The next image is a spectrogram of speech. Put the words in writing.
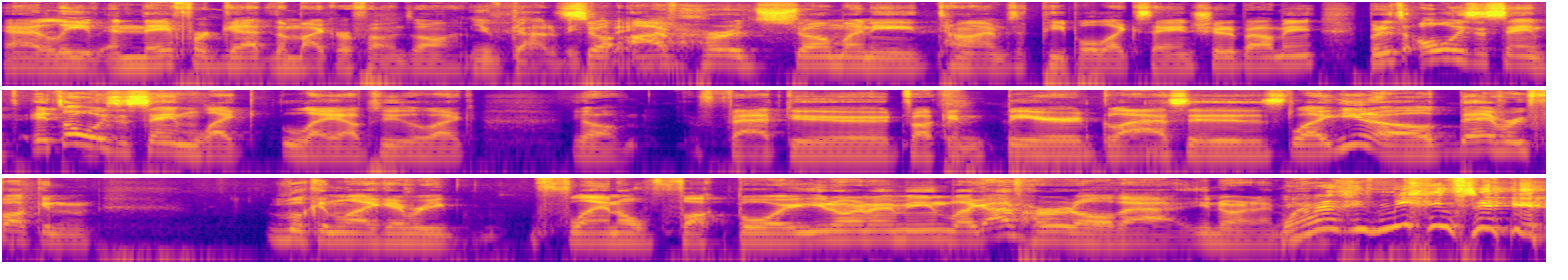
and I leave, and they forget the microphone's on. You've gotta be So kidding. I've heard so many times of people like saying shit about me, but it's always the same. It's always the same like layups. Either like, you know, fat dude, fucking beard, glasses, like you know, every fucking looking like every flannel fuck boy. You know what I mean? Like I've heard all that. You know what I mean? What are they mean to you?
